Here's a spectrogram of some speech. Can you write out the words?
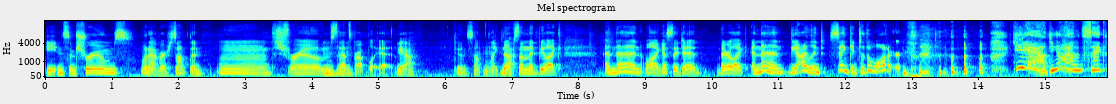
Eating some shrooms, whatever, something. Mmm, shrooms. That's mm-hmm. probably it. Yeah. Doing something like No, that. No, because then they'd be like, and then, well, I guess they did. They're like, and then the island sank into the water. yeah, the island sank.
